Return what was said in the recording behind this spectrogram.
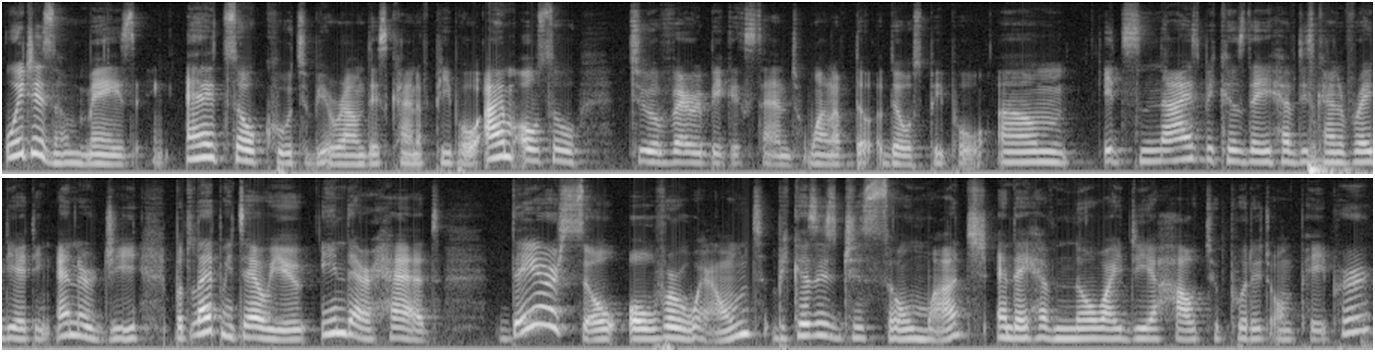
which is amazing. And it's so cool to be around this kind of people. I'm also, to a very big extent, one of the, those people. Um, it's nice because they have this kind of radiating energy. But let me tell you, in their head, they are so overwhelmed because it's just so much and they have no idea how to put it on paper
